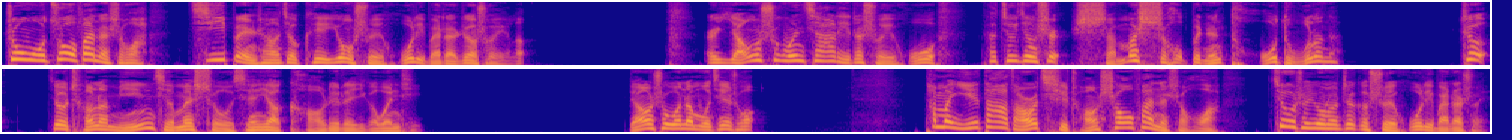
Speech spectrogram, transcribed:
中午做饭的时候啊。基本上就可以用水壶里边的热水了，而杨淑文家里的水壶，它究竟是什么时候被人投毒了呢？这就成了民警们首先要考虑的一个问题。杨淑文的母亲说，他们一大早起床烧饭的时候啊，就是用了这个水壶里边的水，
